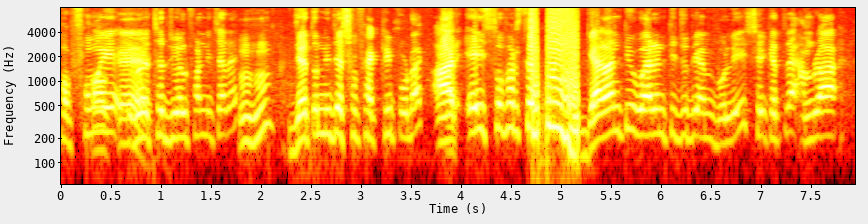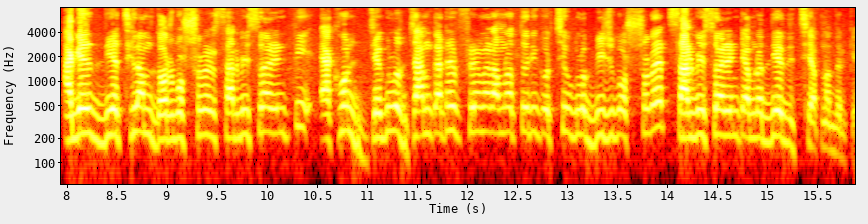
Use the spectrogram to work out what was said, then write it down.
সবসময় Okay. রয়েছে জুয়েল ফার্নিচারে যেহেতু নিজস্ব ফ্যাক্টরি প্রোডাক্ট আর এই সোফার সেট গ্যারান্টি ওয়ারেন্টি যদি আমি বলি সেই ক্ষেত্রে আমরা আগে দিয়েছিলাম দশ বছরের সার্ভিস ওয়ারেন্টি এখন যেগুলো জাম কাঠের ফ্রেমের আমরা তৈরি করছি ওগুলো বিশ বছরের সার্ভিস ওয়ারেন্টি আমরা দিয়ে দিচ্ছি আপনাদেরকে।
